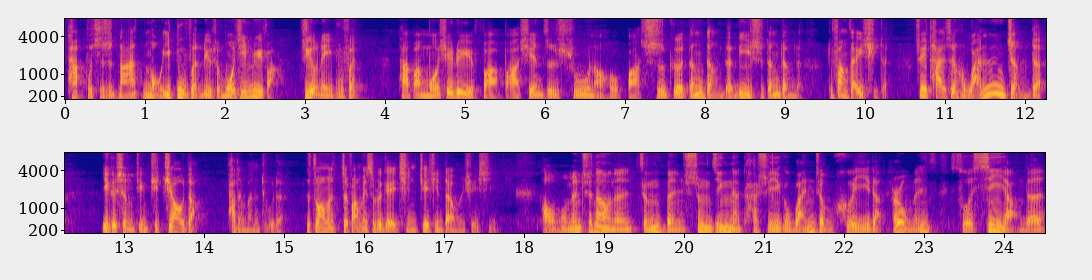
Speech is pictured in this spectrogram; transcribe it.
他不只是拿某一部分，例如说摩西律法只有那一部分，他把摩西律法、把先知书，然后把诗歌等等的历史等等的都放在一起的。所以他也是很完整的一个圣经去教导他的门徒的。这方面这方面是不是可以请杰青带我们学习？好，我们知道呢，整本圣经呢，它是一个完整合一的，而我们所信仰的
